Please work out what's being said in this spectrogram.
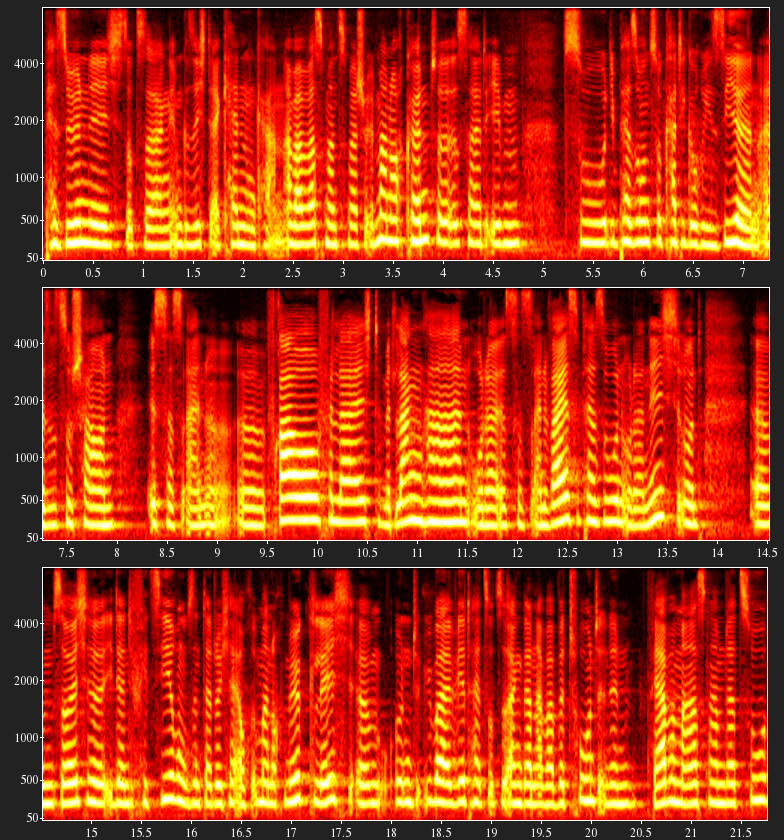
persönlich sozusagen im Gesicht erkennen kann. Aber was man zum Beispiel immer noch könnte, ist halt eben zu, die Person zu kategorisieren, also zu schauen, ist das eine äh, Frau vielleicht mit langen Haaren oder ist das eine weiße Person oder nicht? Und ähm, solche Identifizierungen sind dadurch ja auch immer noch möglich. Ähm, und überall wird halt sozusagen dann aber betont in den Werbemaßnahmen dazu,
